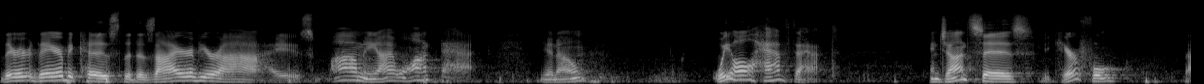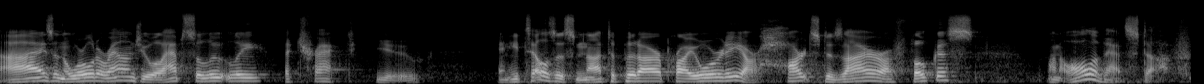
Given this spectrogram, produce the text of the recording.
They're there because the desire of your eyes, mommy, I want that, you know. We all have that. And John says, be careful. The eyes and the world around you will absolutely attract you. And he tells us not to put our priority, our heart's desire, our focus on all of that stuff.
